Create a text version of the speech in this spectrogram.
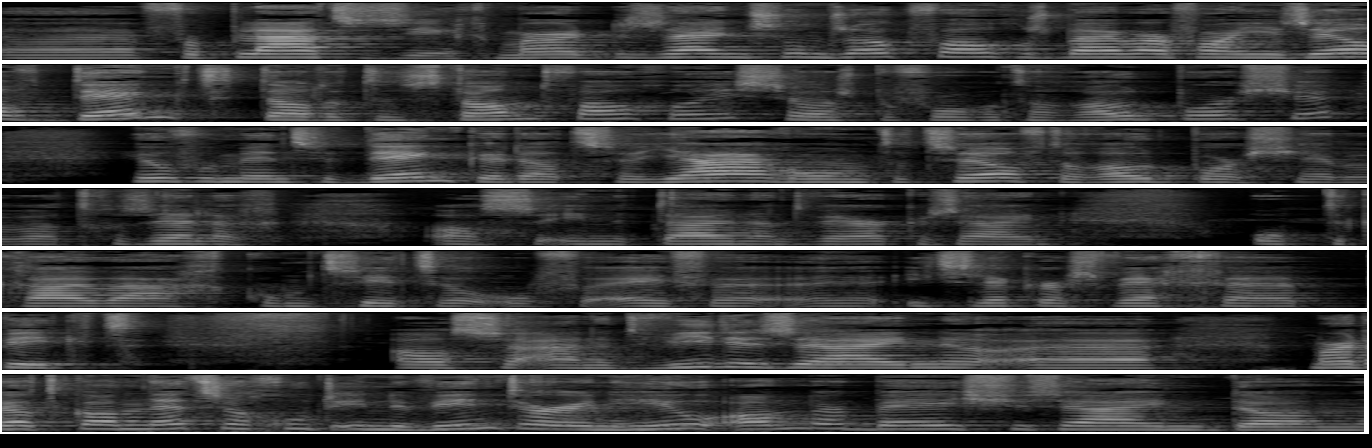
uh, verplaatsen zich. Maar er zijn soms ook vogels bij waarvan je zelf denkt dat het een standvogel is, zoals bijvoorbeeld een roodborstje. Heel veel mensen denken dat ze jaar rond hetzelfde roodborstje hebben, wat gezellig als ze in de tuin aan het werken zijn op de kruiwagen komt zitten of even uh, iets lekkers wegpikt als ze aan het wieden zijn. Uh, maar dat kan net zo goed in de winter een heel ander beestje zijn dan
